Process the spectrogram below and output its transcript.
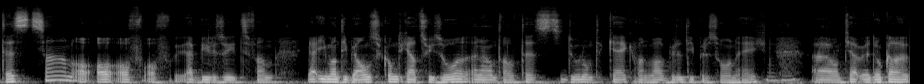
tests aan? Of, of, of, hebben jullie zoiets van, ja, iemand die bij ons komt, die gaat sowieso een aantal tests doen om te kijken van wat wil die persoon echt? Mm -hmm. uh, want ja, we hebben ook al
